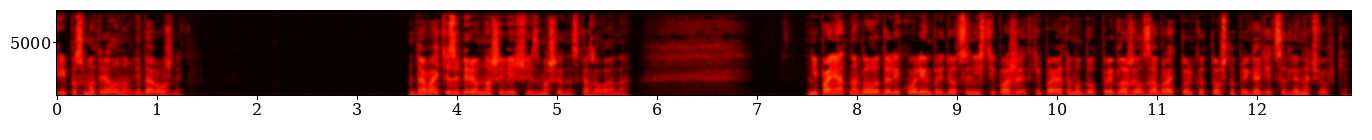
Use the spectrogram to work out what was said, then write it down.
и посмотрела на внедорожник. «Давайте заберем наши вещи из машины», — сказала она. Непонятно было, далеко ли им придется нести пожитки, поэтому Дуг предложил забрать только то, что пригодится для ночевки.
